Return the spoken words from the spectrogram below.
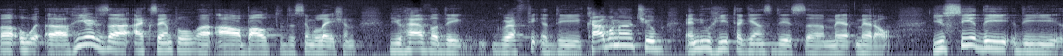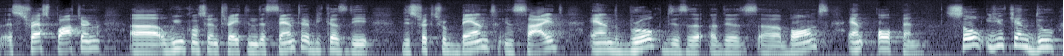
uh, uh, here's an example uh, about the simulation. You have the, the carbon nanotube and you hit against this me metal. You see the, the stress pattern uh, will concentrate in the center because the, the structure bent inside and broke these, uh, uh, bonds and open. So you can do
